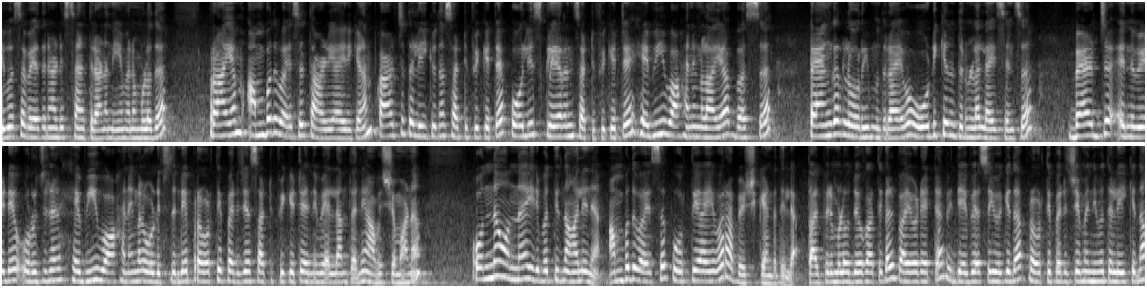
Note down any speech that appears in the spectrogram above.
ദിവസവേതനാടിസ്ഥാനത്തിലാണ് നിയമനമുള്ളത്. പ്രായം അമ്പത് വയസ്സിൽ താഴെയായിരിക്കണം. കാഴ്ച തെളിയിക്കുന്ന certificate police clearance certificate heavy വാഹനങ്ങളായ ബസ് ടാങ്കർ ലോറി മുതലായവ ഓടിക്കുന്നതിനുള്ള ലൈസൻസ് ബാഡ്ജ് എന്നിവയുടെ ഒറിജിനൽ ഹെവി വാഹനങ്ങൾ ഓടിച്ചതിന്റെ പ്രവൃത്തി പരിചയ സർട്ടിഫിക്കറ്റ് എന്നിവയെല്ലാം തന്നെ ആവശ്യമാണ്. ഒന്ന് ഒന്ന് ഇരുപത്തിനാലിന് അമ്പത് വയസ്സ് പൂർത്തിയായവർ അപേക്ഷിക്കേണ്ടതില്ല. താല്പര്യമുള്ള ഉദ്യോഗാർത്ഥികൾ ബയോഡേറ്റ വിദ്യാഭ്യാസ യോഗ്യത പ്രവൃത്തി പരിചയം എന്നിവ തെളിയിക്കുന്ന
